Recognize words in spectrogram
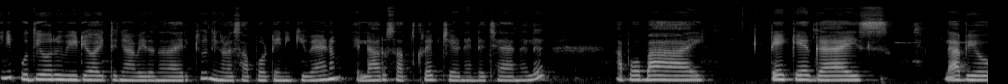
ഇനി പുതിയൊരു വീഡിയോ ആയിട്ട് ഞാൻ വരുന്നതായിരിക്കും. നിങ്ങളെ സപ്പോർട്ട് എനിക്ക് വേണം. എല്ലാവരും സബ്സ്ക്രൈബ് ചെയ്യണം എന്റെ ചാനൽ അപ്പോൾ bye take care guys love you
